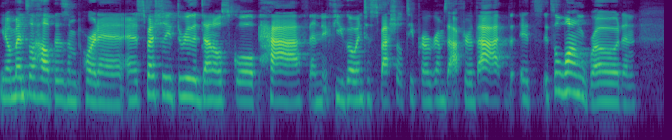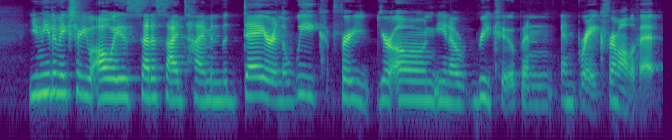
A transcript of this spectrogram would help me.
you know mental health is important and especially through the dental school path and if you go into specialty programs after that it's it's a long road and you need to make sure you always set aside time in the day or in the week for your own you know recoup and and break from all of it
